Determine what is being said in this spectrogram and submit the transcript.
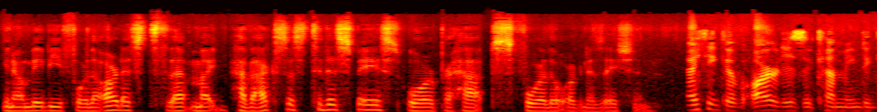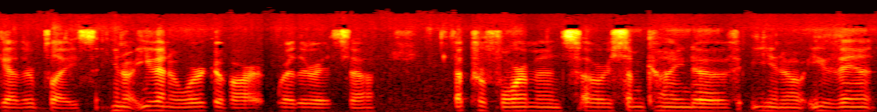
You know, maybe for the artists that might have access to this space, or perhaps for the organization. I think of art as a coming together place. You know, even a work of art, whether it's a, a performance or some kind of you know event,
